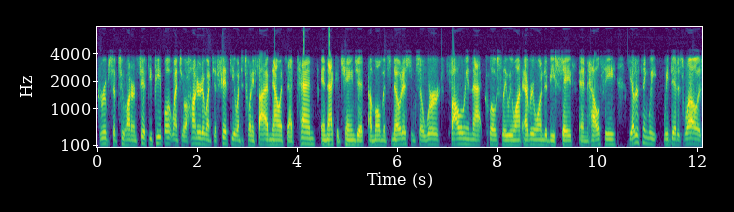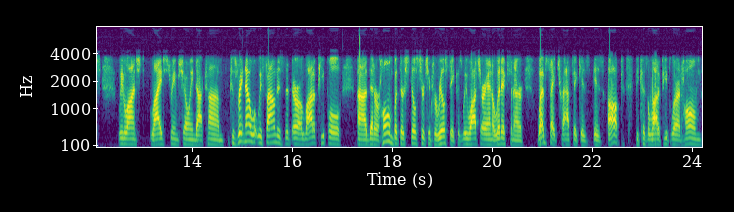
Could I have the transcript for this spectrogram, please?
groups of 250 people. It went to 100. It went to 50. It went to 25. Now it's at 10, and that could change at a moment's notice. And so we're following that closely. We want everyone to be safe and healthy. The other thing we, we did as well is we launched livestreamshowing.com because right now what we found is that there are a lot of people uh, that are home but they're still searching for real estate because we watch our analytics and our website traffic is is up because a lot of people are at home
